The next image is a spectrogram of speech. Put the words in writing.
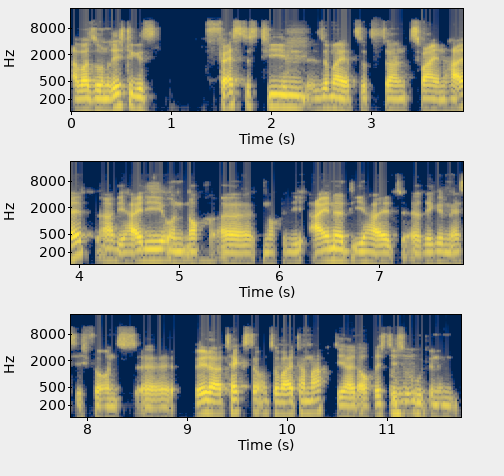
aber so ein richtiges festes Team sind wir jetzt sozusagen zweieinhalb, ja, die Heidi und noch, äh, noch die eine, die halt äh, regelmäßig für uns äh, Bilder, Texte und so weiter macht, die halt auch richtig mhm. gut in dem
